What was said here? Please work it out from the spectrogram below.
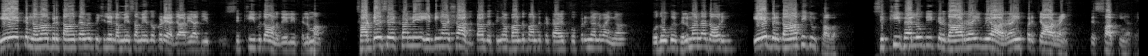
ਇਹ ਇੱਕ ਨਵਾਂ ਬਿਰਤਾਂਤ ਐਵੇਂ ਪਿਛਲੇ ਲੰਮੇ ਸਮੇਂ ਤੋਂ ਘੜਿਆ ਜਾ ਰਿਹਾ ਜੀ, ਸਿੱਖੀ ਵਧਾਉਣ ਦੇ ਲਈ ਫਿਲਮਾਂ। ਸਾਡੇ ਸਿੱਖਾਂ ਨੇ ਏਡੀਆਂ ਸ਼ਹਾਦਤਾਂ ਦਿੱਤੀਆਂ, ਬੰਦ-ਬੰਦ ਕਟਾਏ, ਖੋਪਰੀਆਂ ਲਵਾਈਆਂ। ਉਦੋਂ ਕੋਈ ਫਿਲਮਾਂ ਦਾ ਦੌਰ ਹੀ ਇਹ ਬਿਰਤਾਂਤ ਹੀ ਝੂਠਾ ਵਾ। ਸਿੱਖੀ ਫੈਲੂਗੀ ਕਿਰਦਾਰ ਰਾਹੀਂ, ਵਿਹਾਰ ਰਾਹੀਂ, ਪ੍ਰਚਾਰ ਰਾਹੀਂ ਤੇ ਸਾਖੀਆਂ ਰਾਹੀਂ।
